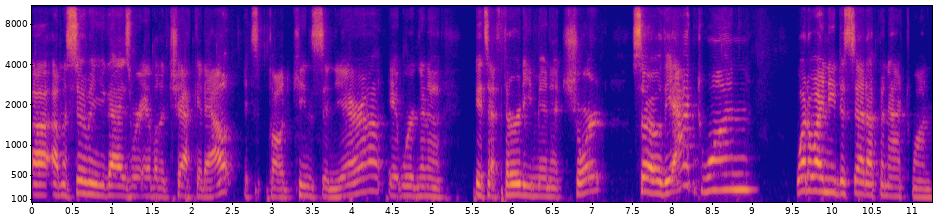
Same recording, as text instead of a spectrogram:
uh, I'm assuming you guys were able to check it out. It's called Quinceañera. It we're gonna. It's a 30 minute short. So the act one. What do I need to set up in act one?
